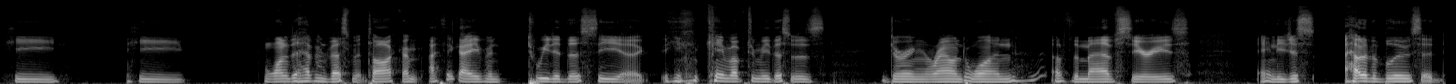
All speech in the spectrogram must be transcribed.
he he wanted to have investment talk. I'm, I think I even tweeted this. He uh, he came up to me. This was during round one of the Mavs series, and he just out of the blue said,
